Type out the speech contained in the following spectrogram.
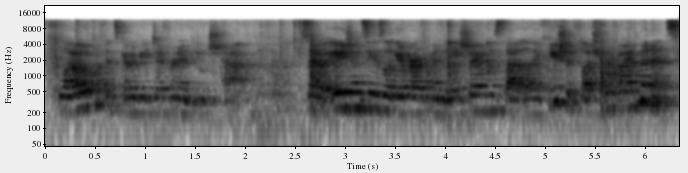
flow, it's going to be different in each tap. So agencies will give recommendations that like you should flush for five minutes,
